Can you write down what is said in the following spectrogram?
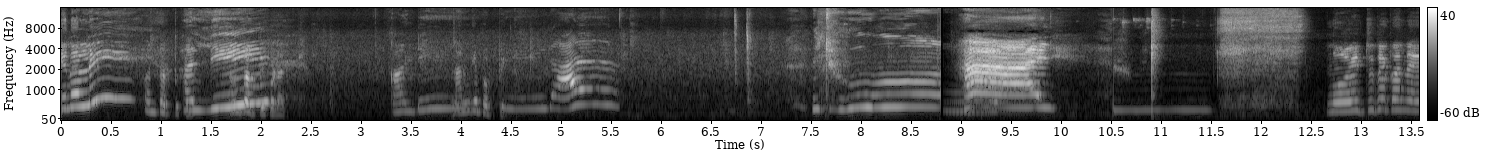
ಏನಲ್ಲಿ? ಒಂದು ಪಪ್ಪಿ. ಅಲ್ಲಿ? ಪಪ್ಪಿ ಕೊಡಕ್ಕೆ ಕಡಿ. ನನಗೆ ಪಪ್ಪಿ. ಹಾಯ್ ನೋಯ್ತದೆ ಕಣೆ.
